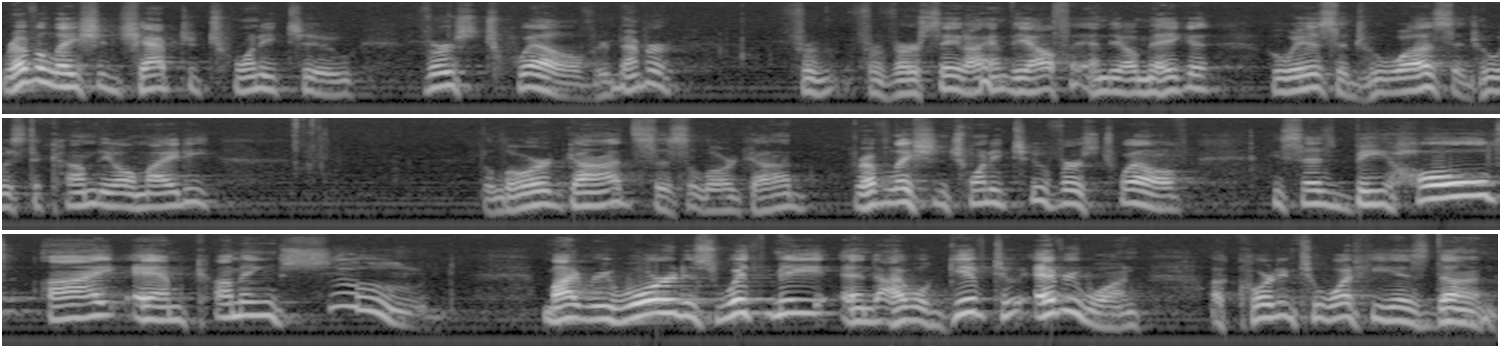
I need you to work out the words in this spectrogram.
Revelation chapter 22, verse 12. Remember, for, for verse 8, I am the Alpha and the Omega, who is and who was and who is to come, the Almighty. The Lord God, says the Lord God. Revelation 22, verse 12 he says, Behold, I am coming soon. My reward is with me, and I will give to everyone according to what he has done.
